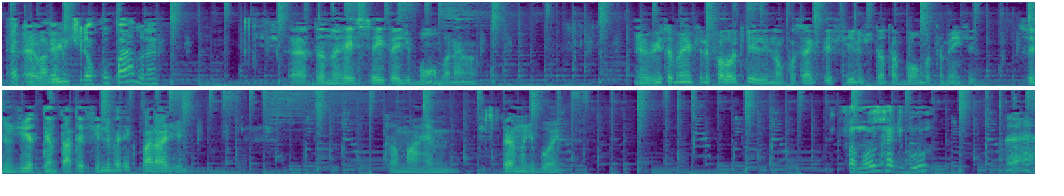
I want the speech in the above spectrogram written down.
É, provavelmente ele é o culpado, né? É, dando receita aí de bomba, né? Eu vi também que ele falou que ele não consegue ter filho de tanta bomba também, que se ele um dia tentar ter filho, ele vai ter que parar de tomar rem... esperma de boi. Famoso Red Bull. É,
